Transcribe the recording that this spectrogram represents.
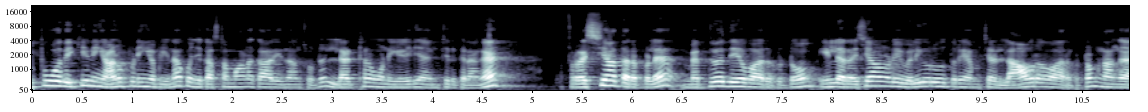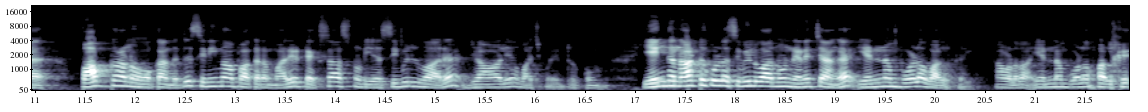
இப்போதைக்கு நீங்கள் அனுப்புனீங்க அப்படின்னா கொஞ்சம் கஷ்டமான காரியம் தான் சொல்லிட்டு லெட்டரை ஒன்று எழுதி அனுப்பிச்சிருக்கிறாங்க. ரஷ்யா தரப்பில் மெத்வதேவாக இருக்கட்டும் இல்லை ரஷ்யாவுடைய வெளியுறவுத்துறை அமைச்சர் லாவ்ரோவாக இருக்கட்டும் நாங்கள் பாப்கார்னை உட்காந்துட்டு சினிமா பார்க்குற மாதிரி டெக்ஸாஸ்னுடைய சிவில் வாரை ஜாலியாக வாட்ச் பண்ணிகிட்ருக்கோம் எங்கள் நாட்டுக்குள்ளே சிவில் வாரணும்னு நினச்சாங்க எண்ணம் போல வாழ்க்கை. அவ்வளோதான் எண்ணம் போல வாழ்க்கை.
